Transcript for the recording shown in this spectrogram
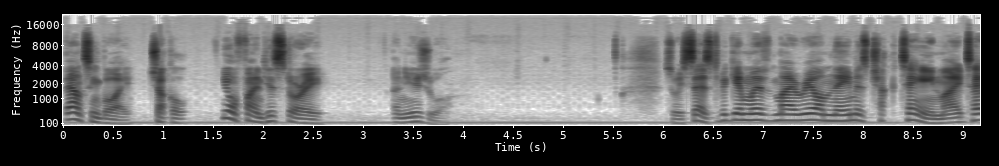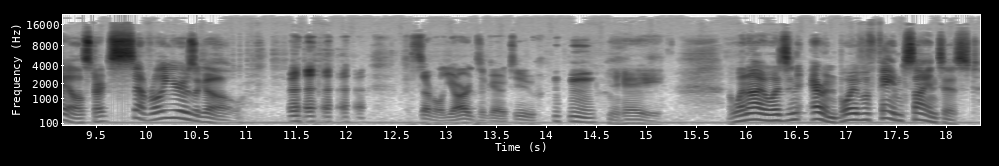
Bouncing Boy, chuckle. You'll find his story unusual. So he says, to begin with, my real name is Chuck Taine. My tale starts several years ago. Several yards ago, too. Hey. When I was an errand boy of a famed scientist.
